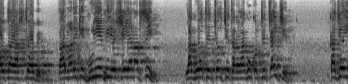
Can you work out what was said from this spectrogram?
আওতায় আসতে হবে। তার মানে কি? ঘুরিয়ে ফিরে সেই এনআরসি লাগু হতে চলছে, তারা লাগু করতে চাইছে। কাজেই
